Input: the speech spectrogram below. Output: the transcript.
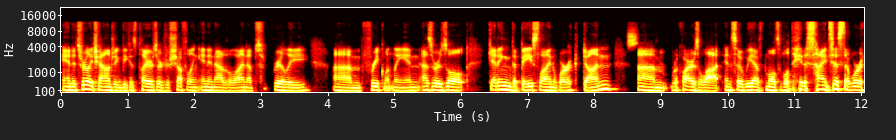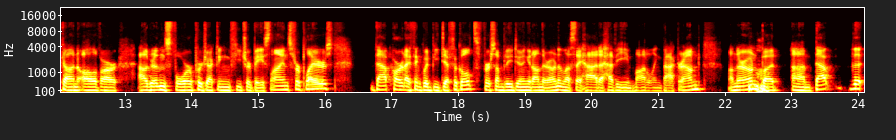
And it's really challenging because players are just shuffling in and out of the lineups really um, frequently. And as a result, getting the baseline work done um, requires a lot. And so we have multiple data scientists that work on all of our algorithms for projecting future baselines for players. That part I think would be difficult for somebody doing it on their own unless they had a heavy modeling background on their own. Mm-hmm. But um, that the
